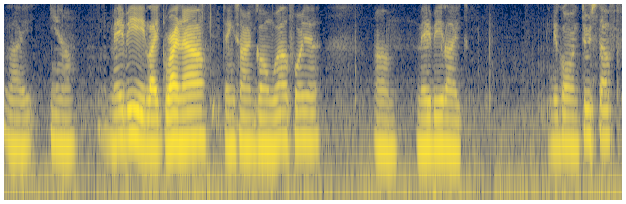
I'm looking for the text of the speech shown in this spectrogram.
Like you know, maybe like right now things aren't going well for you um, maybe like you're going through stuff,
